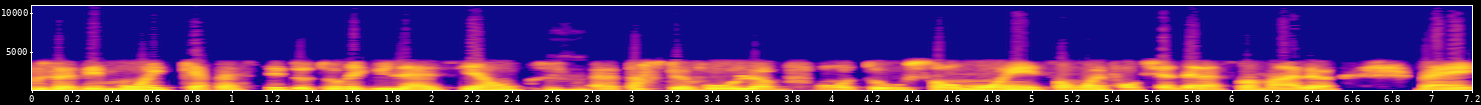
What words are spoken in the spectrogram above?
vous avez moins de capacité d'autorégulation mhm. euh, parce que vos lobes frontaux sont moins sont moins fonctionnels à ce moment-là. Ben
